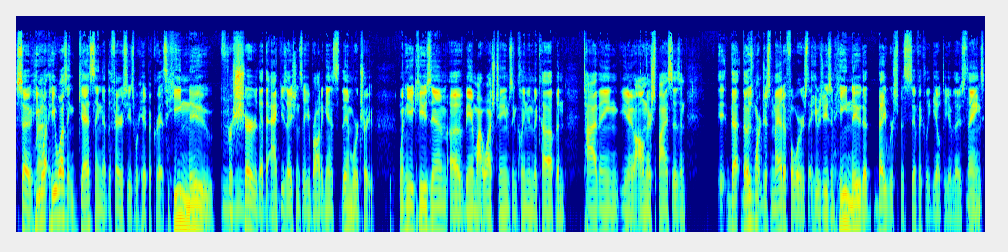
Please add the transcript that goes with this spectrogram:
So he Right. he wasn't guessing that the Pharisees were hypocrites. He knew for Mhm. sure that the accusations that he brought against them were true. When he accused them of being whitewashed tombs and cleaning the cup and tithing, you know, on their spices. And it, that those weren't just metaphors that he was using. He knew that they were specifically guilty of those mm-hmm. things.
